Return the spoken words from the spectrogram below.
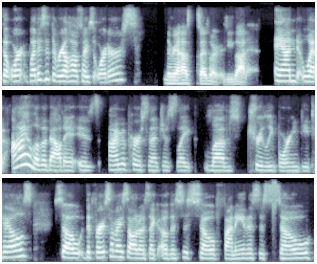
the or what is it? The Real Housewives Orders? The Real Housewives Orders. You got it. And what I love about it is I'm a person that just like loves truly boring details. So the first time I saw it, I was like, oh, this is so funny. This is so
